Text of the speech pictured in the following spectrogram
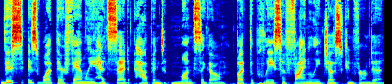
This is what their family had said happened months ago, but the police have finally just confirmed it.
